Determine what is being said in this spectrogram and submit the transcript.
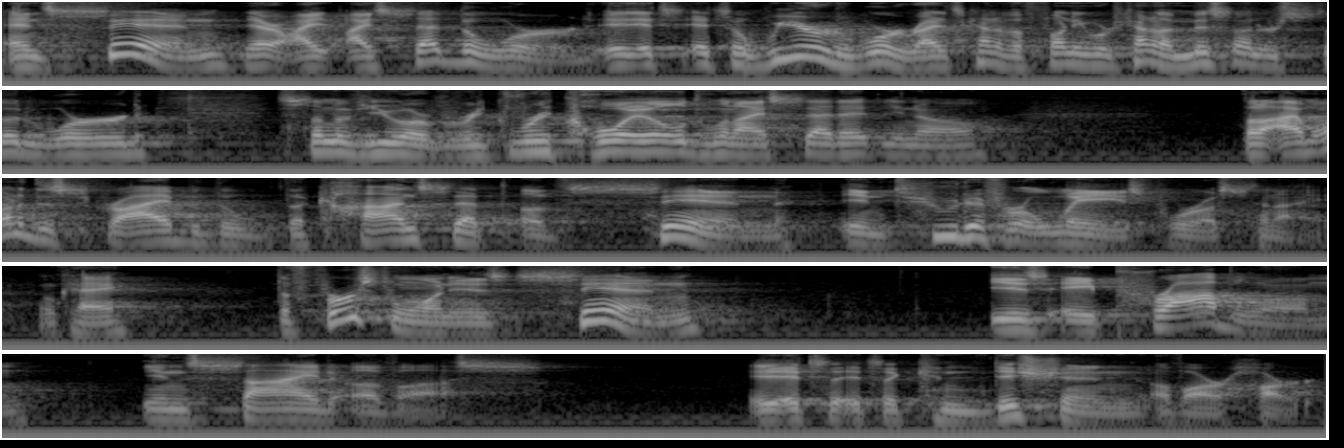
And sin, there, I, I said the word. It's, it's a weird word, right? It's kind of a funny word, kind of a misunderstood word. Some of you are re- recoiled when I said it, you know. But I want to describe the, the concept of sin in two different ways for us tonight, okay? The first one is sin is a problem inside of us, it's, it's a condition of our heart.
